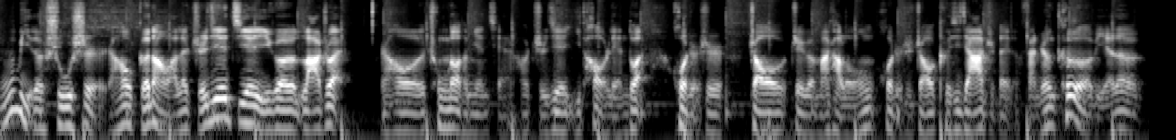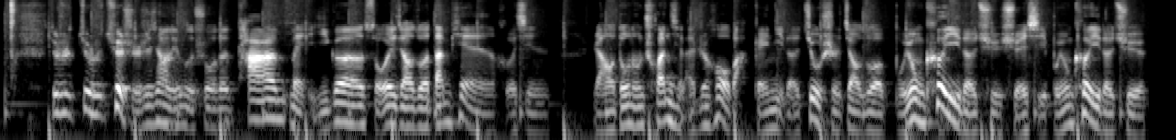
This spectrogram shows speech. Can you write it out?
无比的舒适，然后格挡完了直接接一个拉拽，然后冲到他面前，然后直接一套连断，或者是招这个马卡龙，或者是招科西嘉之类的，反正特别的，就是就是确实是像林子说的，他每一个所谓叫做单片核心，然后都能穿起来之后吧，给你的就是叫做不用刻意的去学习，不用刻意的去。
